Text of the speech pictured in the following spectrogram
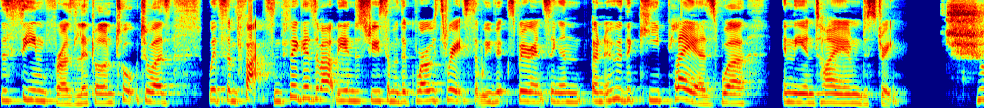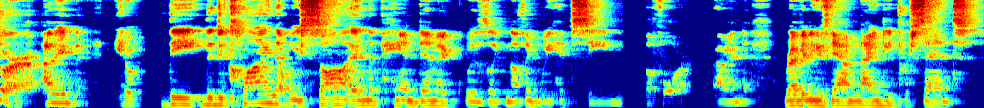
the scene for us a little and talk to us with some facts and figures about the industry, some of the growth rates that we've experiencing and, and who the key players were in the entire industry? Sure. I mean, you know, the the decline that we saw in the pandemic was like nothing we had seen before. I mean, revenues down 90%,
